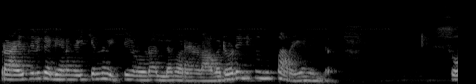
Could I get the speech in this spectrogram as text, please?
പ്രായത്തിൽ കല്യാണം കഴിക്കുന്ന വ്യക്തികളോടല്ല പറയാനുള്ളത്. അവരോട് എനിക്കൊന്നും പറയാനില്ല. സോ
